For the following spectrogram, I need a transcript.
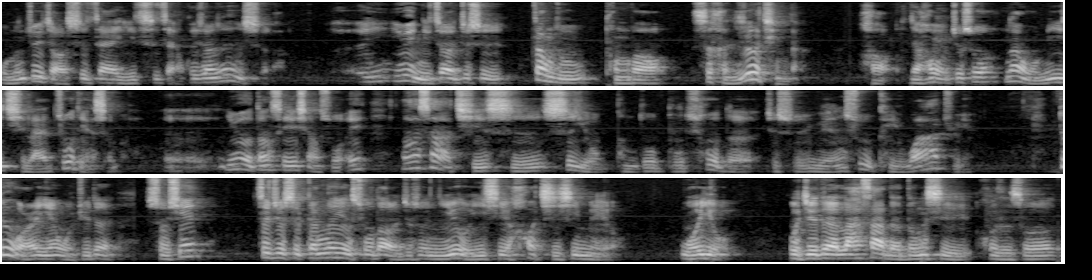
我们最早是在一次展会上认识了。呃，因为你知道，就是藏族同胞是很热情的。好，然后就说，那我们一起来做点什么？呃，因为我当时也想说，哎，拉萨其实是有很多不错的就是元素可以挖掘。对我而言，我觉得首先这就是刚刚又说到了，就是说你有一些好奇心没有？我有。我觉得拉萨的东西，或者说。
